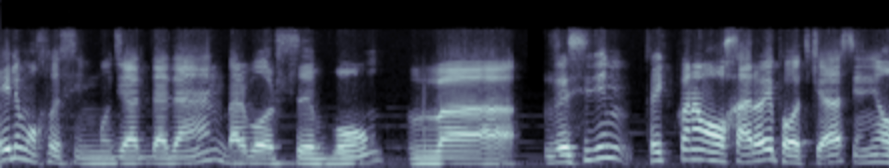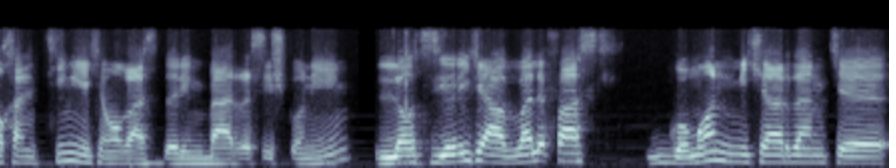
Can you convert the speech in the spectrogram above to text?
خیلی مخلصیم مجددا برای بار سوم و رسیدیم فکر کنم آخرای پادکست یعنی آخرین تیمیه که ما قصد داریم بررسیش کنیم. لاتزیایی که اول فصل گمان می‌کردن که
